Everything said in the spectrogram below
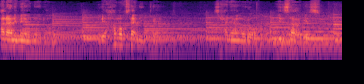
하나님의 은혜로 우리 하목사님께 찬양으로 인사하겠습니다.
